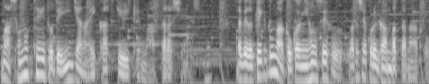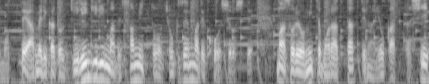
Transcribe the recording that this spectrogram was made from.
まあその程度でいいんじゃないかっていう意見もあったらしいんですね。だけど結局まあここは日本政府、私はこれ頑張ったなと思ってアメリカとギリギリまでサミットの直前まで交渉して、まあそれを見てもらったっていうのは良かったし、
